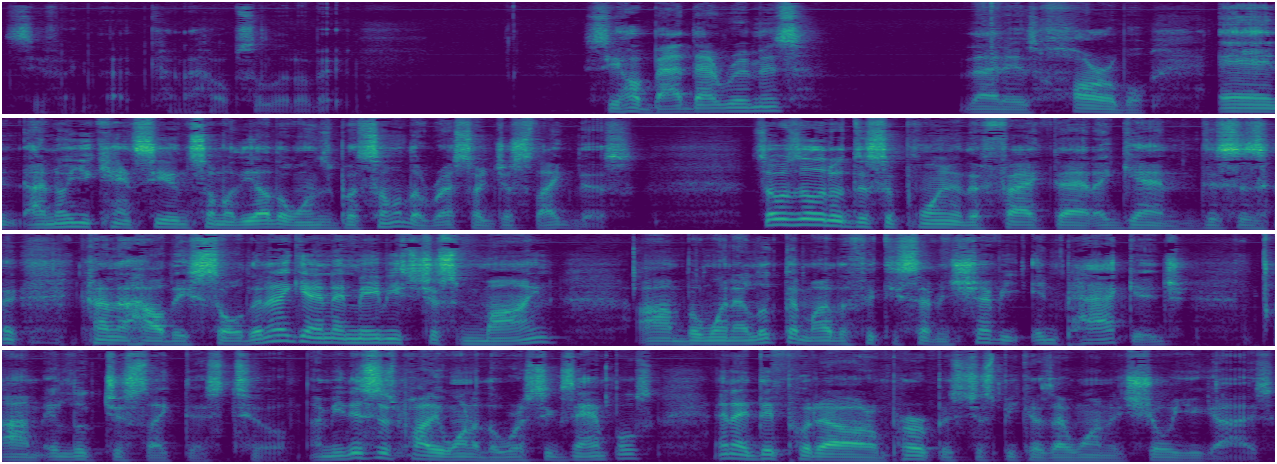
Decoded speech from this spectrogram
See if that kind of helps a little bit. See how bad that rim is? That is horrible. And I know you can't see in some of the other ones, but some of the rest are just like this. So I was a little disappointed the fact that again, this is kind of how they sold it. And again, and maybe it's just mine, um, but when I looked at my other 57 Chevy in package, um, it looked just like this too. I mean, this is probably one of the worst examples, and I did put it out on purpose just because I wanted to show you guys.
